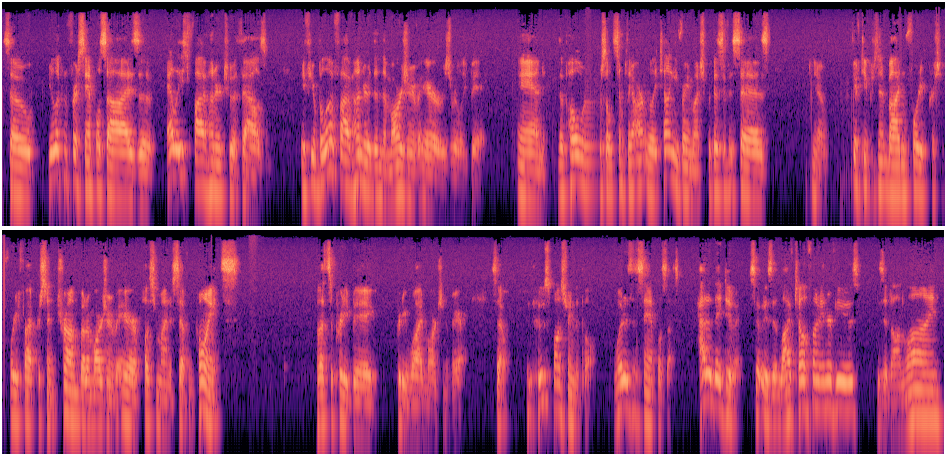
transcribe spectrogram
So you're looking for a sample size of at least 500 to 1,000. If you're below 500, then the margin of error is really big. And the poll results simply aren't really telling you very much because if it says, you know, 50% Biden, 40%, 45% Trump, but a margin of error plus or minus seven points, well, that's a pretty big, pretty wide margin of error. So who's sponsoring the poll? What is the sample size? How did they do it? So is it live telephone interviews? Is it online?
